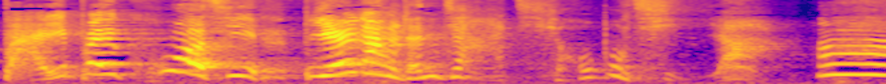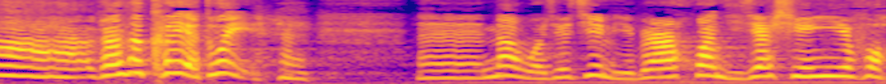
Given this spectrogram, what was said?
摆摆阔气，别让人家瞧不起呀、啊，那那可也对，嗯、那我就进里边换几件新衣服，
